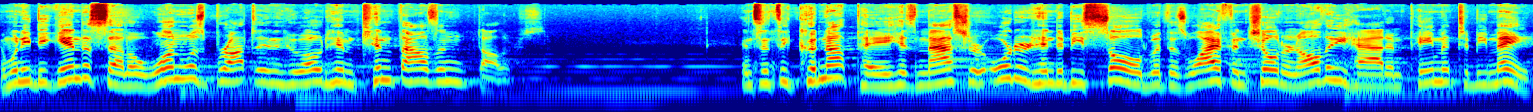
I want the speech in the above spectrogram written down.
And when he began to settle, one was brought in who owed him $10,000. And since he could not pay, his master ordered him to be sold with his wife and children, all that he had, and payment to be made.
